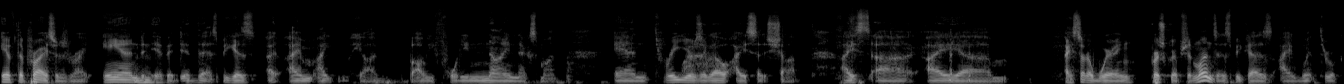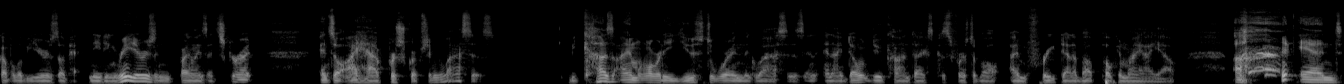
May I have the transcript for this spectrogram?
if the price was right, and Mhm. if it did this, because I, I'm I yeah, I'll be 49 next month, and three years ago I said shut up, I uh, I um, I started wearing prescription lenses because I went through a couple of years of needing readers, and finally I said screw it, and so I have prescription glasses because I'm already used to wearing the glasses and, and I don't do contacts because first of all, I'm freaked out about poking my eye out. Uh, and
